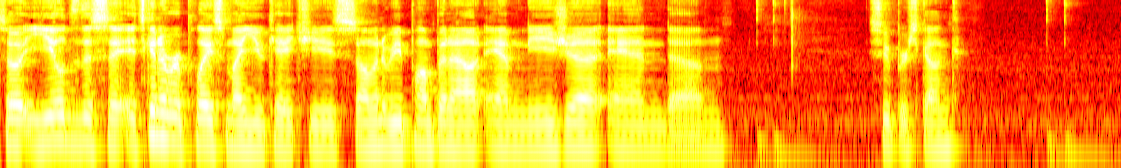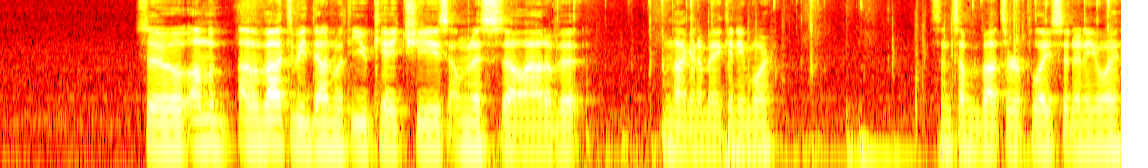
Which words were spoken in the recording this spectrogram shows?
So it yields the same. It's going to replace my UK cheese. So I'm going to be pumping out Amnesia and um, Super Skunk. So I'm, I'm about to be done with UK cheese. I'm going to sell out of it. I'm not going to make any more. Since I'm about to replace it anyway.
